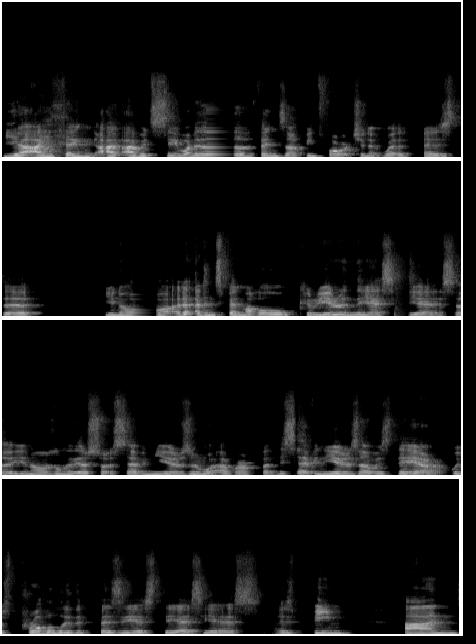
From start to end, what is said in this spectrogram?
yeah i think I, I would say one of the things i've been fortunate with is that you know, I, I didn't spend my whole career in the SAS. So, you know, I was only there sort of seven years or mm. whatever. But the seven years I was there was probably the busiest the SAS has been. And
